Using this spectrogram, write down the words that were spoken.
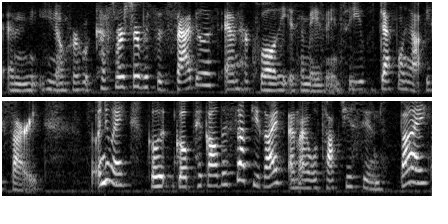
and you know, her customer service is fabulous and her quality is amazing. So you would definitely not be sorry. So anyway, go, go pick all this up, you guys, and I will talk to you soon. Bye.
